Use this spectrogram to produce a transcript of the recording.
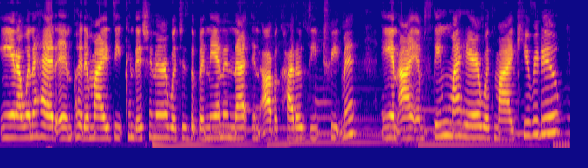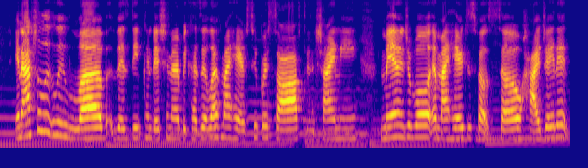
And I went ahead and put in my deep conditioner, which is the banana nut and avocado deep treatment. And I am steaming my hair with my Q-Redew. And I absolutely love this deep conditioner because it left my hair super soft and shiny, manageable, and my hair just felt so hydrated.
